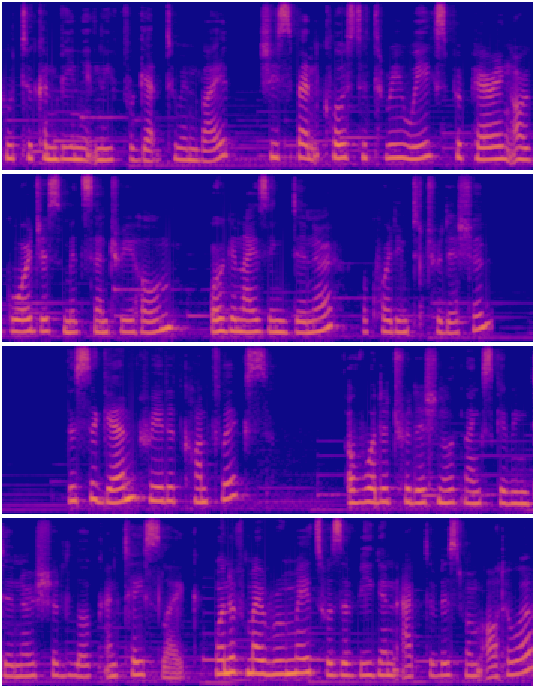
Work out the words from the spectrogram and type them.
who to conveniently forget to invite. She spent close to three weeks preparing our gorgeous mid century home, organizing dinner according to tradition. This again created conflicts of what a traditional Thanksgiving dinner should look and taste like. One of my roommates was a vegan activist from Ottawa,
